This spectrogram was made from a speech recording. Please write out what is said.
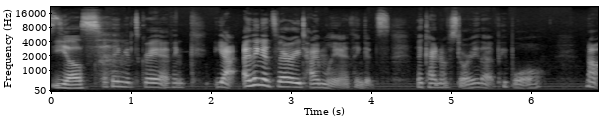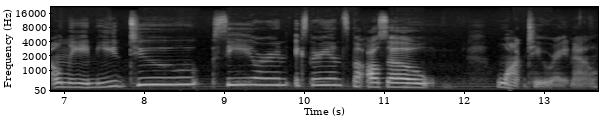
Yes. I think it's great. I think yeah, I think it's very timely. I think it's the kind of story that people not only need to see or experience, but also want to right now.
